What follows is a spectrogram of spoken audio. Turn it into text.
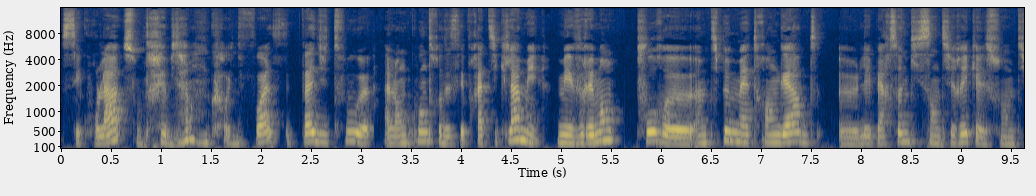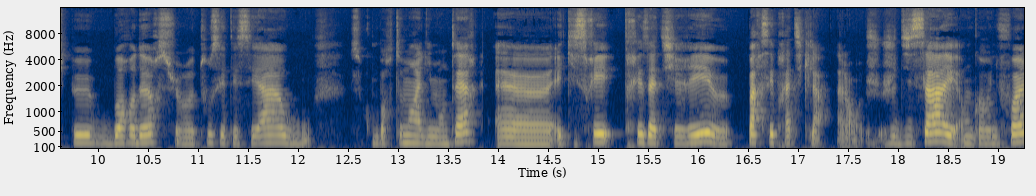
ces cours-là sont très bien, encore une fois, c'est pas du tout à l'encontre de ces pratiques-là, mais, mais vraiment pour un petit peu mettre en garde les personnes qui sentiraient qu'elles sont un petit peu border sur tout cet TCA ou ce comportement alimentaire euh, et qui serait très attiré euh, par ces pratiques-là. Alors je, dis ça et encore une fois,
